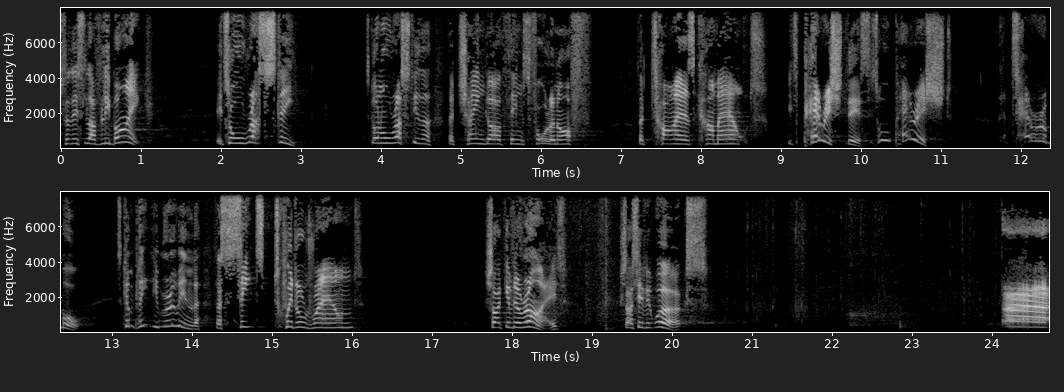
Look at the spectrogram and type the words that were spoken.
to this lovely bike. It's all rusty. It's gone all rusty. The, the chain guard thing's fallen off. The tyres come out. It's perished, this. It's all perished. They're terrible. It's completely ruined. The, the seat's twiddled round. Shall I give it a ride? Shall I see if it works? Ah,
